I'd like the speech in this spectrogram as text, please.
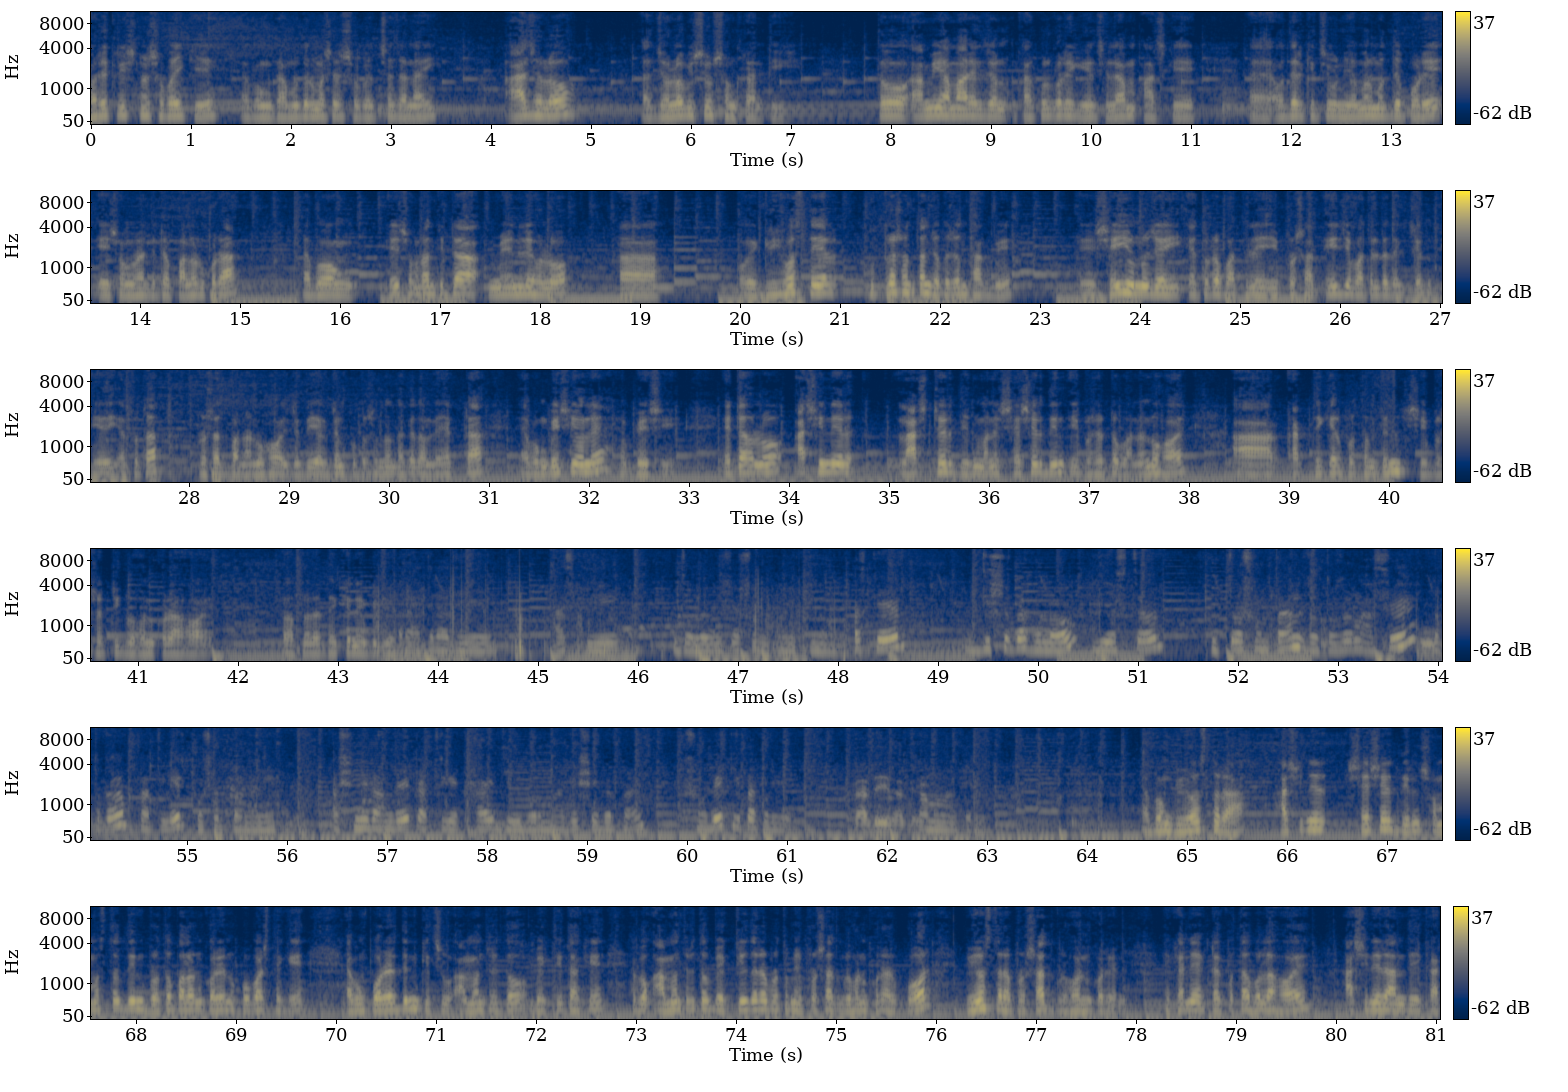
হরে কৃষ্ণ সবাইকে এবং দামোদর মাসের শুভেচ্ছা জানাই। আজ হলো জলবিষু সংক্রান্তি। তো আমি আমার একজন কাকুর ঘরে গিয়েছিলাম। আজকে ওদের কিছু নিয়মের মধ্যে পড়ে এই সংক্রান্তিটা পালন করা এবং এই সংক্রান্তিটা মেনলি হলো ওই গৃহস্থের পুত্র সন্তান যতজন থাকবে সেই অনুযায়ী এতটা পাতিলে এই প্রসাদ, এই যে পাতিলটা দেখছেন, এই এতটা প্রসাদ বানানো হয়। যদি একজন পুত্র সন্তান থাকে, তাহলে একটা এবং বেশি হলে বেশি। এটা হলো আশ্বিনের লাস্টের দিন মানে শেষের দিন এই প্রসাদটা বানানো হয়, আর কার্তিকের প্রথম দিন সেই প্রসাদটি গ্রহণ করা হয়। তো আপনারা দেখেন এই রাধে আজকে আজকের দৃশ্যটা হলো গৃহস্থর পুত্র সন্তান যতজন আছে ততটা পাতলের প্রসাদ বানানি হবে আশ্বিনী রান্ধে কার্তিকে খায় যে বর মাগে সেবার পায় সবে কৃপা করিবে। কামনা করি। এবং গৃহস্থরা আশ্বিনের শেষের দিন সমস্ত দিন ব্রত পালন করেন উপবাস থেকে এবং পরের দিন কিছু আমন্ত্রিত ব্যক্তি থাকে এবং আমন্ত্রিত ব্যক্তির দ্বারা প্রথমে প্রসাদ গ্রহণ করার পর গৃহস্থরা প্রসাদ গ্রহণ করেন। এখানে একটা কথা বলা হয় আশ্বিনের কাট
